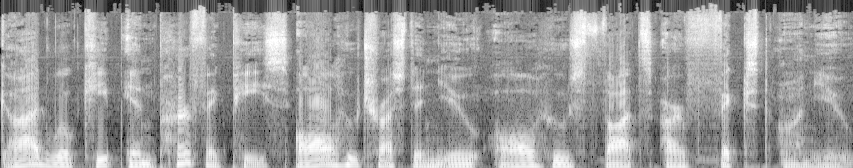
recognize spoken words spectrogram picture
God will keep in perfect peace all who trust in you, all whose thoughts are fixed on you.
